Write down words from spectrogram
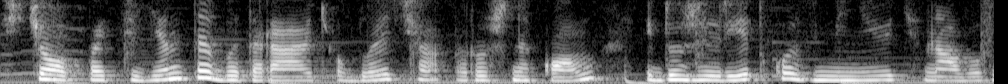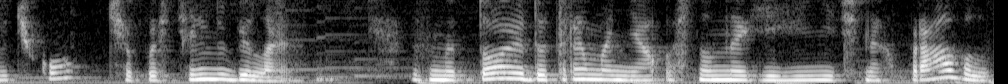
що пацієнти витирають обличчя рушником і дуже рідко змінюють наволочку чи постільну білизну. З метою дотримання основних гігієнічних правил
